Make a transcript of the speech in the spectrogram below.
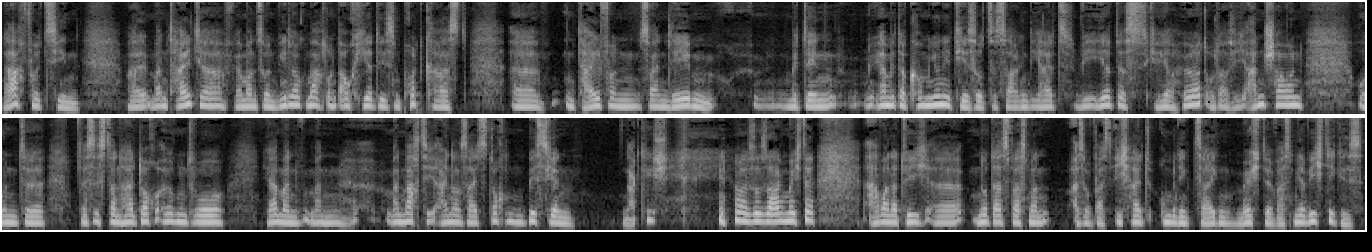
nachvollziehen. Weil man teilt ja, wenn man so ein Vlog macht und auch hier diesen Podcast, äh, einen Teil von seinem Leben mit den, ja, mit der Community sozusagen, die halt, wie ihr das hier hört oder sich anschauen. Und äh, das ist dann halt doch irgendwo, ja, man, man, man macht sich einerseits doch ein bisschen nackig, wenn man so sagen möchte. Aber natürlich äh, nur das, was man, also was ich halt unbedingt zeigen möchte, was mir wichtig ist.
